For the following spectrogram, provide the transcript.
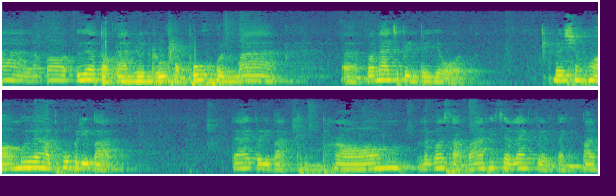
าติ แล้วก็เอื้อต่อการเรียนรู้ของผู้คนมาก ก็น่าจะเป็นประโยชน์ โดยเฉพาะเมื่อผู้ปฏิบัติได้ปฏิบัติถึงพร้อม แล้วก็สามารถที่จะแลกเปลี่ยนแบ่งปัน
